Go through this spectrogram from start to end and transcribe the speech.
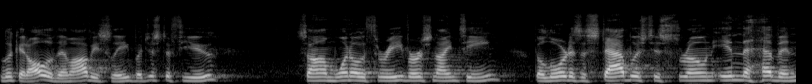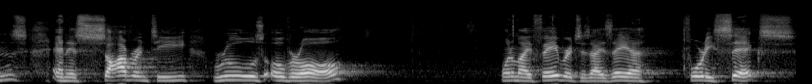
look at all of them, obviously, but just a few. Psalm 103, verse 19. The Lord has established his throne in the heavens, and his sovereignty rules over all. One of my favorites is Isaiah 46.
